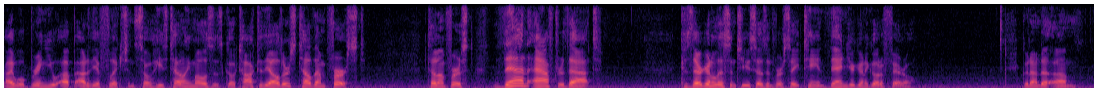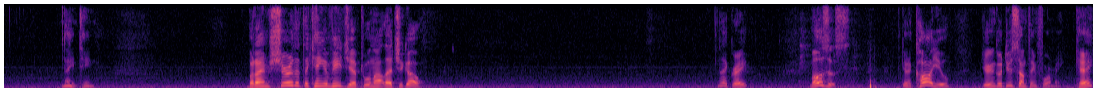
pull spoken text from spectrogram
I will bring you up out of the affliction. So he's telling Moses, Go talk to the elders, tell them first. Tell them first. Then, after that, because they're going to listen to you, says in verse 18, then you're going to go to Pharaoh. Go down to um, 19. But I'm sure that the king of Egypt will not let you go. Isn't that great? Moses, I'm going to call you. You're going to go do something for me, okay?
